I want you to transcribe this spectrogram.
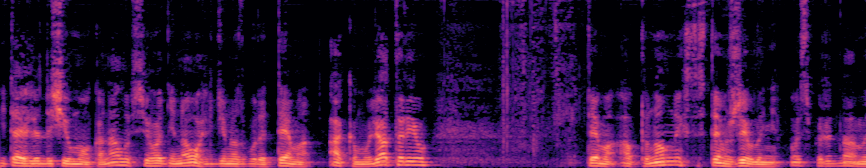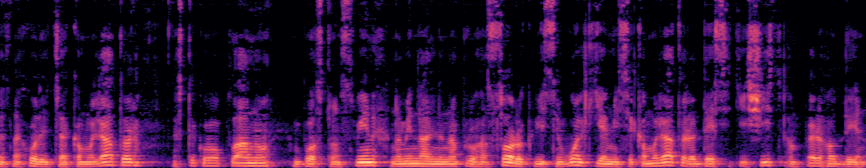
Вітаю глядачів мого каналу. Сьогодні на огляді у нас буде тема акумуляторів, тема автономних систем живлення. Ось перед нами знаходиться акумулятор з такого плану Boston Swing. Номінальна напруга 48 вольт, ємність акумулятора 10,6 Ампер годин.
